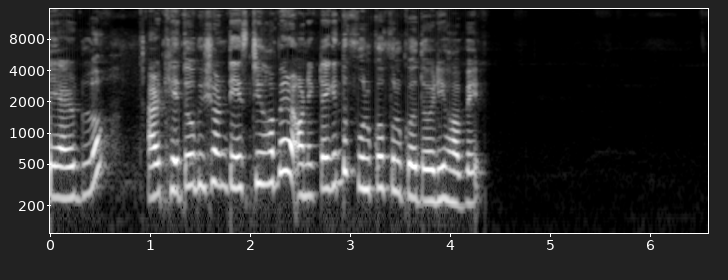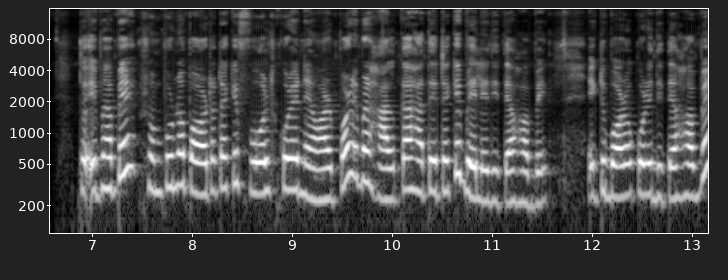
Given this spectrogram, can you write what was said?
লেয়ারগুলো। আর খেতেও ভীষণ টেস্টি হবে, আর অনেকটা কিন্তু ফুলকো ফুলকো তৈরি হবে। তো এভাবে সম্পূর্ণ পরোটাটাকে ফোল্ড করে নেওয়ার পর এবার হালকা হাতে এটাকে বেলে দিতে হবে। একটু বড় করে দিতে হবে।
